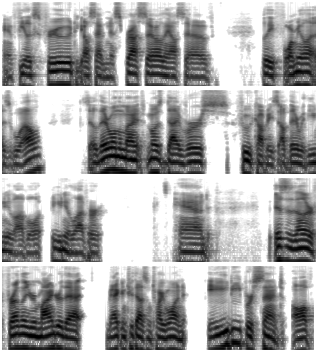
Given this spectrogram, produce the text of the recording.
and Felix Food. You also have Nespresso. They also have, I believe, Formula as well. So they're one of the most diverse food companies up there with Unilever. Unilever. And this is another friendly reminder that back in 2021, 80% of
